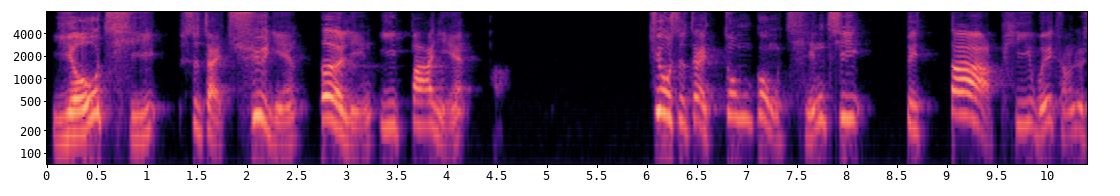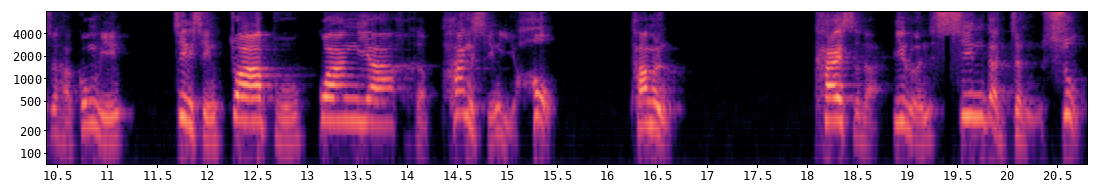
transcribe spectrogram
尤其是在去年二零一八年，就是在中共前期对大批维权律师和公民。进行抓捕、关押和判刑以后，他们开始了一轮新的整肃，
